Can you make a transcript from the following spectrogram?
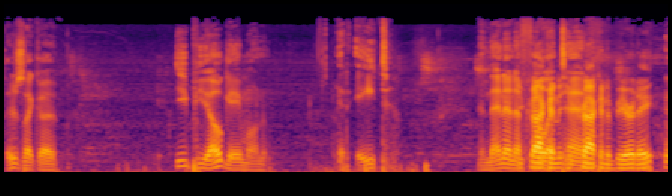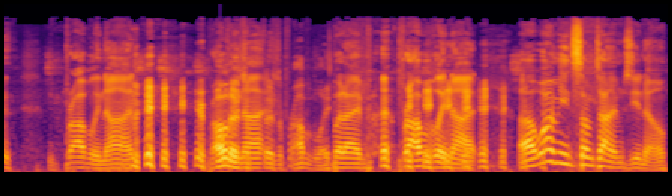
there's like a EPL game on at eight, and then NFL You cracking, at you ten. cracking a beer at eight? Probably not. oh, Probably there's not. A, there's a probably. but I probably not. Uh, well, I mean, sometimes you know,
